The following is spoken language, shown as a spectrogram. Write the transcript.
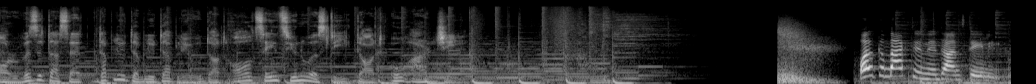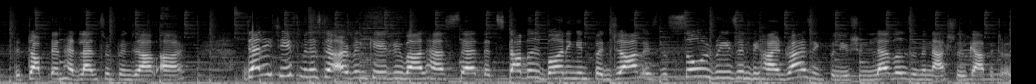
or visit us at www.allsaintsuniversity.org. Welcome back to Indian Times Daily. The top 10 headlines from Punjab are Delhi Chief Minister Arvind Kejriwal has said that stubble burning in Punjab is the sole reason behind rising pollution levels in the national capital.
